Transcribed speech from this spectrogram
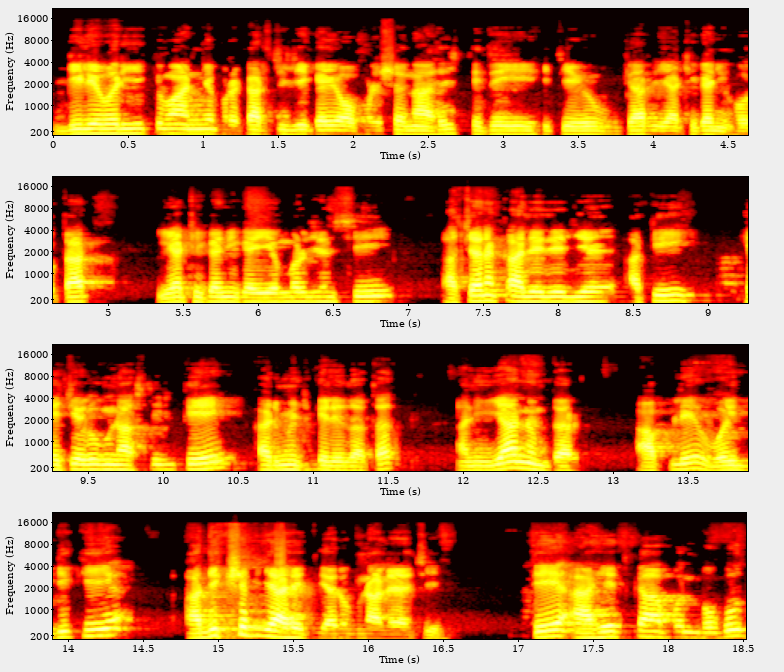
डिलेवरी किंवा अन्य प्रकारचे जे काही ऑपरेशन आहेत तिथे हिचे उपचार या ठिकाणी होतात. या ठिकाणी काही एमर्जन्सी अचानक आलेले जे अति ह्याचे रुग्ण असतील ते ॲडमिट केले जातात. आणि यानंतर आपले वैद्यकीय अधीक्षक जे आहेत या रुग्णालयाचे ते आहेत का आपण बघूत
